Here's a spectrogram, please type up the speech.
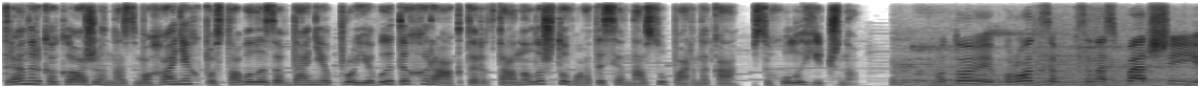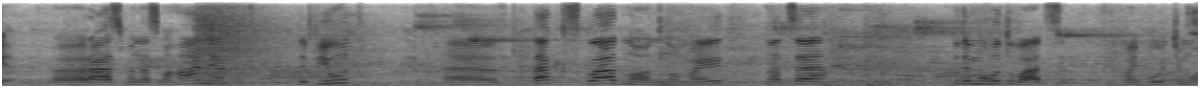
Тренерка каже, на змаганнях поставили завдання проявити характер та налаштуватися на суперника психологічно. готові боротися. Це наш перший е, раз ми на змаганнях, дебют. Е, Так складно, але ми на це будемо готуватися майбутньому.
